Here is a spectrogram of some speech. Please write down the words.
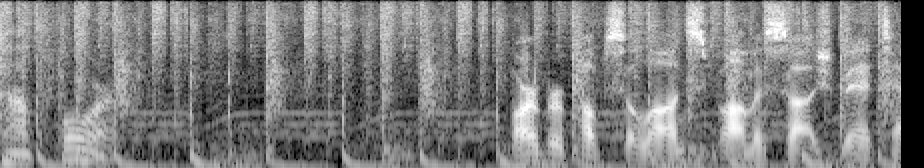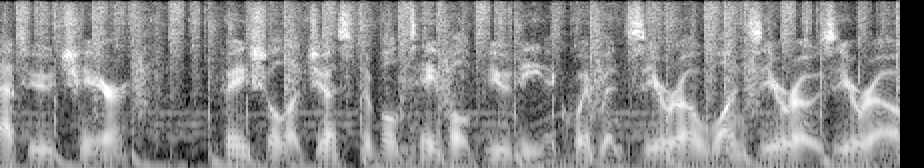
Top 4. BarberPub Salon Spa Massage Bed Tattoo Chair, Facial Adjustable Table Beauty Equipment 0100,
